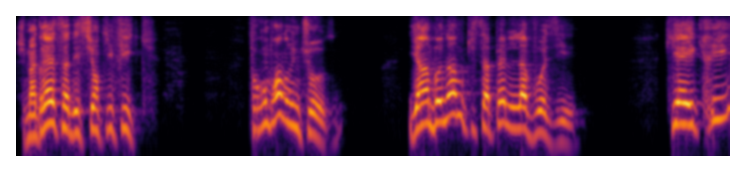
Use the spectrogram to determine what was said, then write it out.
Je m'adresse à des scientifiques. Il faut comprendre une chose. Il y a un bonhomme qui s'appelle Lavoisier, qui a écrit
